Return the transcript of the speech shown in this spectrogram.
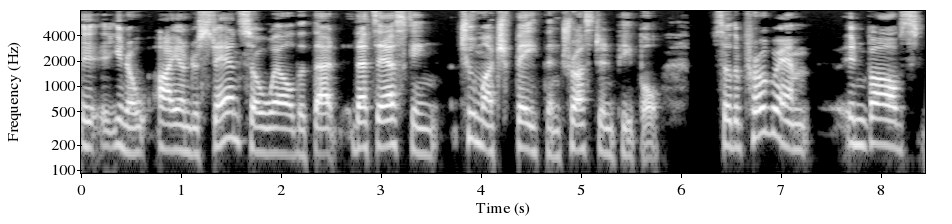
eh, eh, you know I understand so well that that that's asking too much faith and trust in people. So the program involves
